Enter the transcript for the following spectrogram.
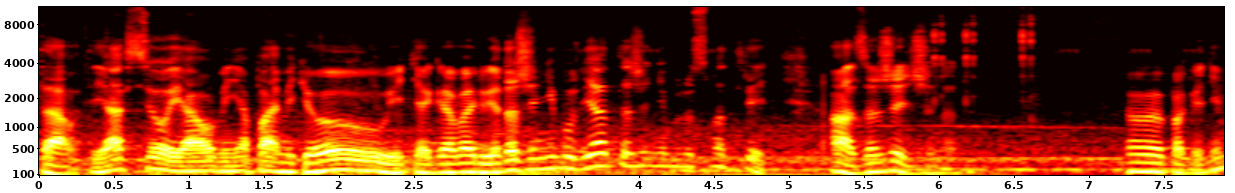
та вот. Я все, я у меня память, о, я тебе говорю, я даже не буду, я даже не буду смотреть. А, зажечь же надо. Э, погоди.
